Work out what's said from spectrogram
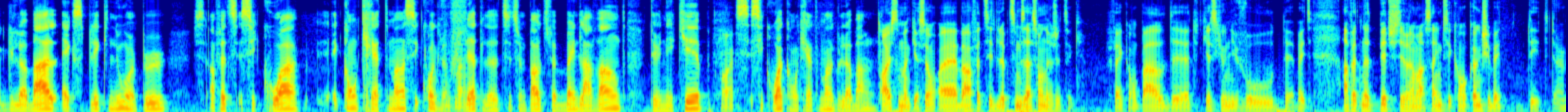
global, explique-nous un peu, en fait, c'est quoi, concrètement, c'est quoi que vous faites, là? Tu sais, tu me parles, tu fais bien de la vente, tu as une équipe. Ouais. C'est quoi concrètement global? Ouais, c'est une bonne question. Euh, ben, en fait, c'est de l'optimisation énergétique. Fait qu'on parle de tout ce qui est au niveau de. ben, en fait, notre pitch, c'est vraiment simple. C'est qu'on cogne chez. Ben, t'es, un,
